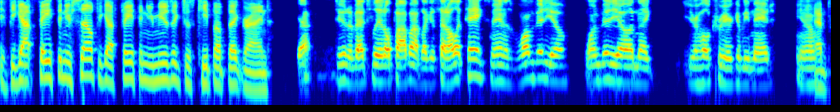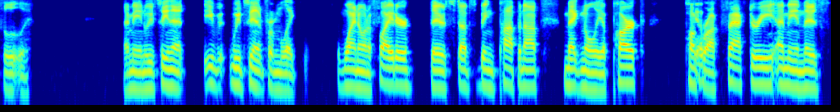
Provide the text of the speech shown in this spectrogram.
if you got faith in yourself, you got faith in your music, just keep up that grind. Yeah. Dude, eventually it'll pop up. Like I said, all it takes, man, is one video, one video, and like your whole career could be made. You know? Absolutely. I mean, we've seen that even we've seen it from like Wine on a Fighter. There's stuff's being popping off. Magnolia Park, Punk Yep. Rock Factory. I mean, there's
